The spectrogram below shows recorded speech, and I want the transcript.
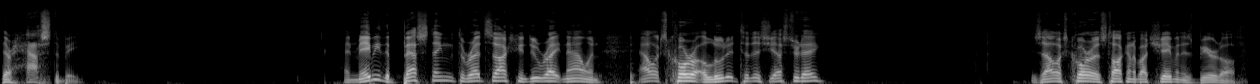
There has to be. And maybe the best thing that the Red Sox can do right now, and Alex Cora alluded to this yesterday, is Alex Cora is talking about shaving his beard off.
